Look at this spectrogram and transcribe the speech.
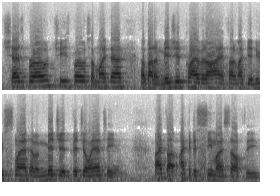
Chesbro, Cheesebro, something like that, about a midget private eye. I thought it might be a new slant have a midget vigilante. And I thought I could just see myself. The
